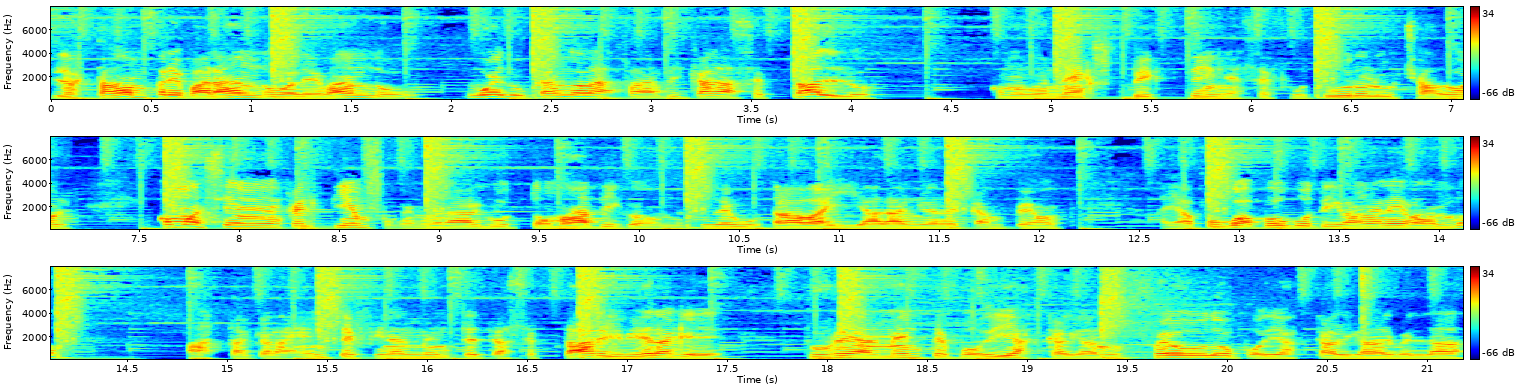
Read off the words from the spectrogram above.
lo estaban preparando elevando o educando a la fanaticada a aceptarlo como the next big thing, ese futuro luchador, como hacían en aquel tiempo, que no era algo automático donde tú debutabas y ya al año era el campeón. Allá poco a poco te iban elevando hasta que la gente finalmente te aceptara y viera que tú realmente podías cargar un feudo, podías cargar, ¿verdad?,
